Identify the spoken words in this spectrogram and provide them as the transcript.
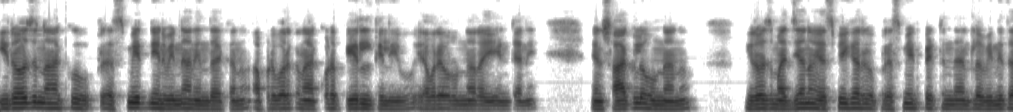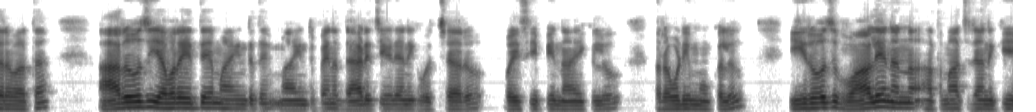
ఈరోజు నాకు ప్రెస్ మీట్ నేను విన్నాను ఇందాకను. అప్పటి వరకు నాకు కూడా పేర్లు తెలియవు. ఎవరెవరు ఉన్నారో ఏంటని నేను షాక్లో ఉన్నాను. ఈరోజు మధ్యాహ్నం ఎస్పీ గారు ప్రెస్ మీట్ పెట్టిన దాంట్లో విన్న తర్వాత ఆ రోజు ఎవరైతే మా ఇంటి మా ఇంటి పైన దాడి చేయడానికి వచ్చారో వైసీపీ నాయకులు రౌడీ మూకలు ఈరోజు వాళ్ళే నన్ను హతమార్చడానికి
